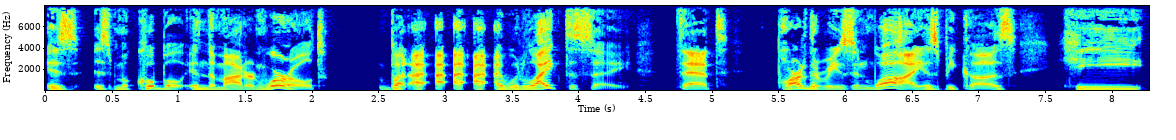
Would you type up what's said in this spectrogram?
is is makubo in the modern world. But I, I I would like to say that part of the reason why is because he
